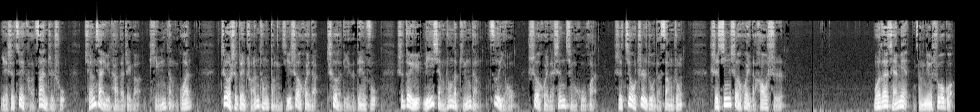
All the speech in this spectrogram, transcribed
也是最可赞之处，全在于它的这个平等观。这是对传统等级社会的彻底的颠覆，是对于理想中的平等自由社会的深情呼唤，是旧制度的丧钟，是新社会的夯实。我在前面曾经说过，《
